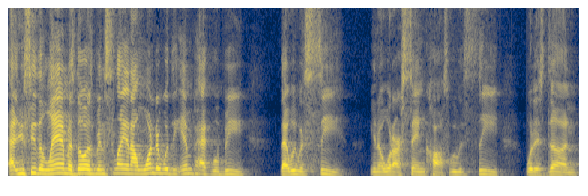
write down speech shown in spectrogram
at, you see the lamb as though it's been slain, I wonder what the impact will be that we would see, you know, what our sin costs. We would see what it's done.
